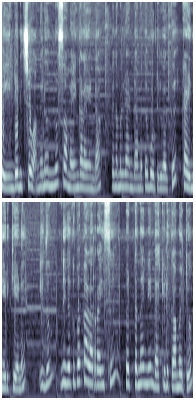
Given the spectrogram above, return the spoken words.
പെയിന്റ് അടിച്ചോ അങ്ങനെ ഒന്നും സമയം കളയണ്ട. ഇപ്പം നമ്മൾ രണ്ടാമത്തെ ബോട്ടിൽ വർക്ക് കഴിഞ്ഞിരിക്കുകയാണ്. ഇതും നിങ്ങൾക്കിപ്പോൾ കളർ റൈസ് പെട്ടെന്ന് തന്നെ ഉണ്ടാക്കിയെടുക്കാൻ പറ്റും.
